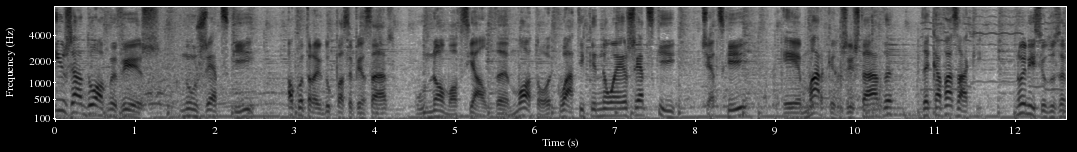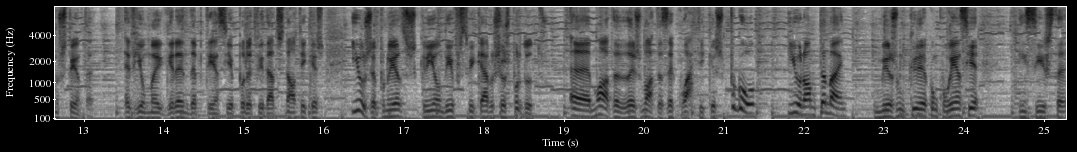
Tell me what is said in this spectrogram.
E já andou alguma vez num jet ski? Ao contrário do que possa pensar, o nome oficial da moto aquática não é jet ski. Jet ski é a marca registada da Kawasaki. No início dos anos 70, havia uma grande apetência por atividades náuticas e os japoneses queriam diversificar os seus produtos. A moda das motas aquáticas pegou e o nome também, mesmo que a concorrência insista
